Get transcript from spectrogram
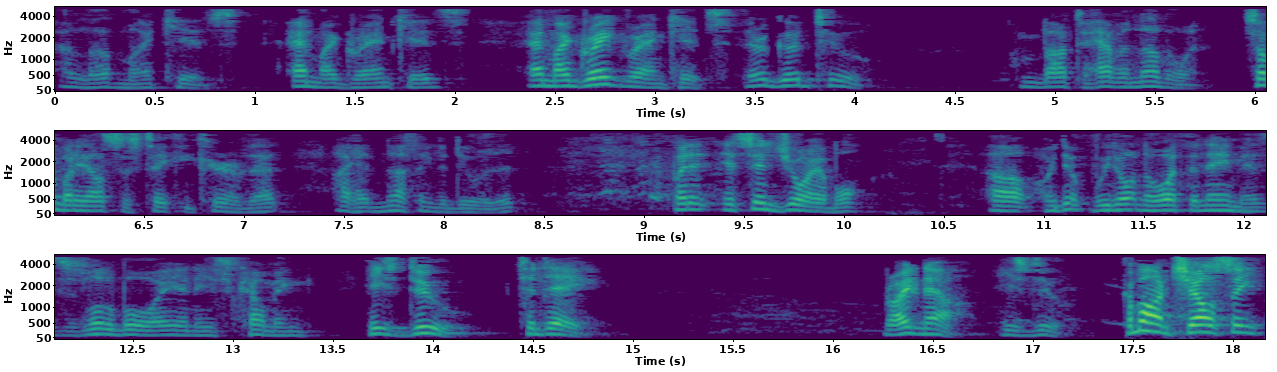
I love my kids and my grandkids and my great grandkids. They're good too. I'm about to have another one. Somebody else is taking care of that. I had nothing to do with it, but it, it's enjoyable. Uh, we, don't, we don't know what the name is. He's a little boy, and he's coming. He's due today. Right now, he's due. Come on, Chelsea.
